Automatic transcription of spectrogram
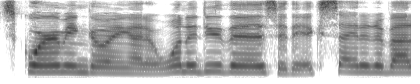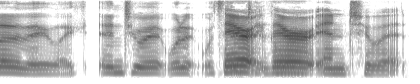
squirming, going, "I don't want to do this"? Are they excited about it? Are they like into it? What? What's They're they're into it.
